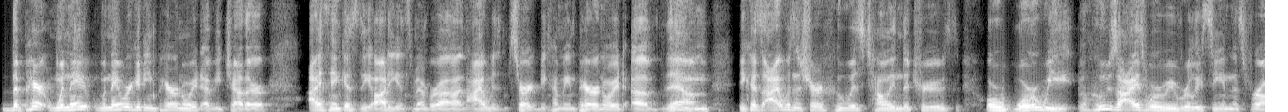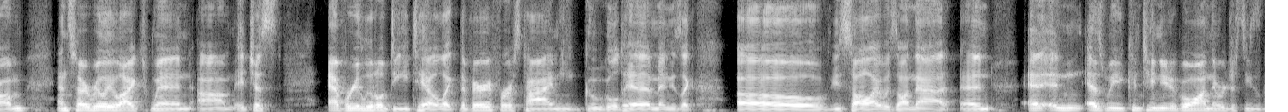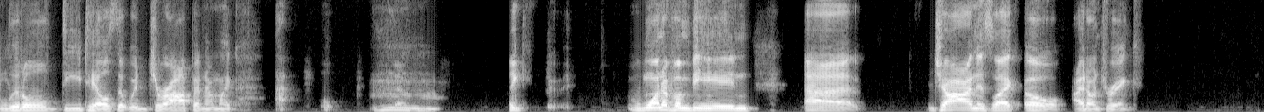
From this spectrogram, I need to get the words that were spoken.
the pair when they when they were getting paranoid of each other. I think as the audience member, uh, and I was started becoming paranoid of them because I wasn't sure who was telling the truth or were we whose eyes were we really seeing this from. And so I really liked when um, it just every little detail, like the very first time he Googled him and he's like, "Oh, you saw I was on that," and and, and as we continue to go on, there were just these little details that would drop, and I'm like, hmm. like one of them being uh John is like, "Oh, I don't drink."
